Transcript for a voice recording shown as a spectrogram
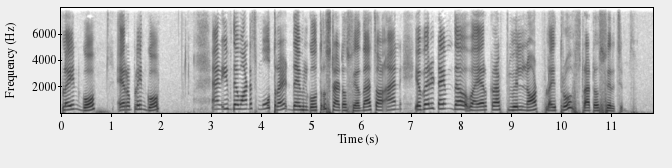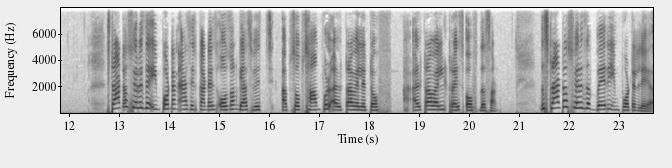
plane go aeroplane go. And if they want a smooth ride they will go through stratosphere. That's all. And every time the aircraft will not fly through stratosphere stratosphere is important as it contains ozone gas which absorbs harmful ultraviolet of ultraviolet rays of the sun. The stratosphere is a very important layer.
